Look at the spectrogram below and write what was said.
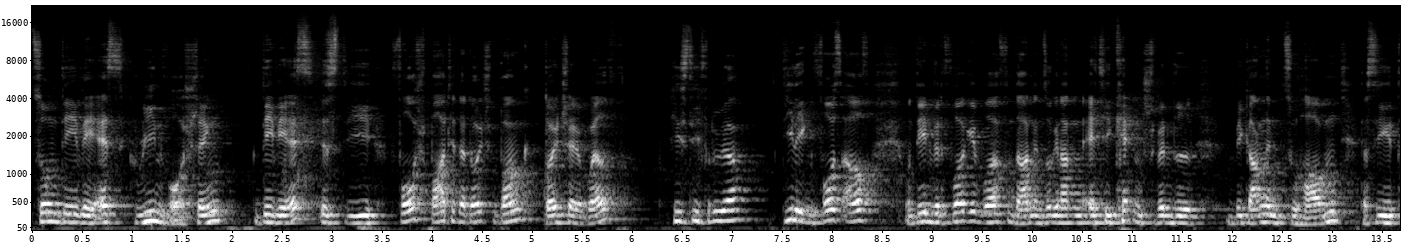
zum DWS Greenwashing. DWS ist die Vorsparte der Deutschen Bank, Deutsche Wealth hieß die früher. Die legen Fonds auf und denen wird vorgeworfen, da einen sogenannten Etikettenschwindel begangen zu haben, dass sie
